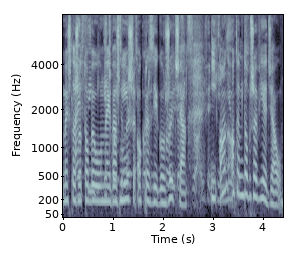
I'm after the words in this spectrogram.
Myślę, że to był najważniejszy okres jego życia. i on o tym dobrze wiedział,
